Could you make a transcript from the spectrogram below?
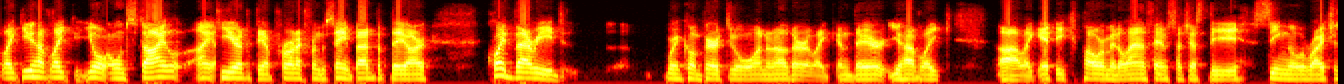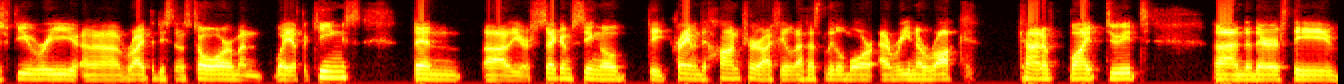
like you have like your own style. I hear that they are product from the same band, but they are quite varied when compared to one another. Like and there you have like uh, like epic power metal anthems such as the single Righteous Fury, uh, Ride the Distant Storm, and Way of the Kings. Then uh, your second single, the Kraven the Hunter, I feel that has a little more arena rock kind of vibe to it. And then there's the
